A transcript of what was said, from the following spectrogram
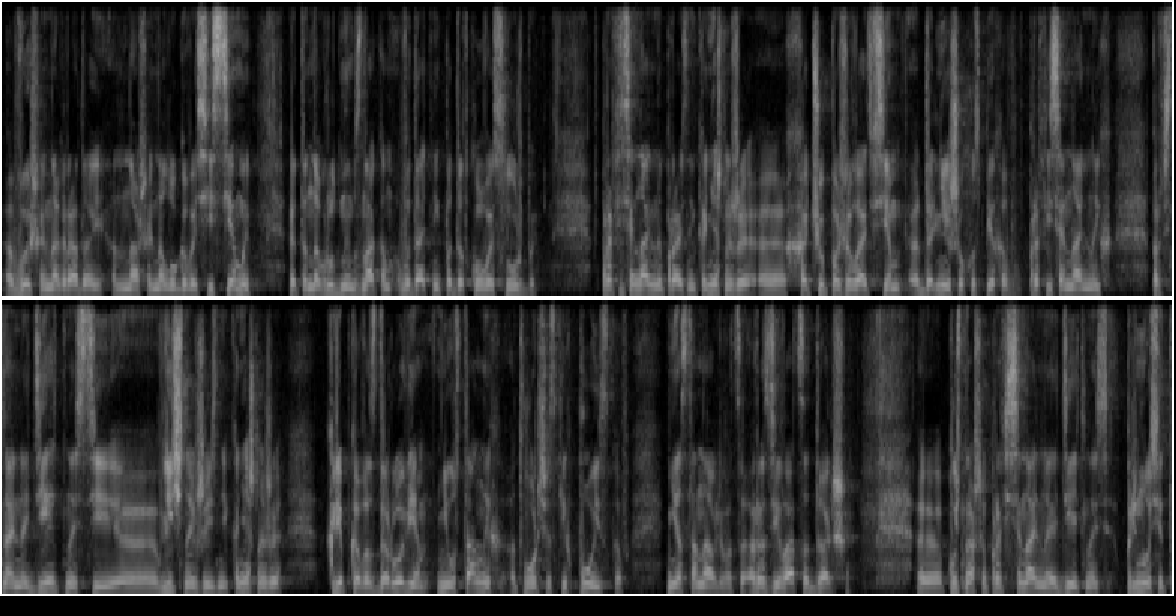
высшей наградой нашей налоговой системы – это нагрудным знаком «Выдатник податковой службы». В профессиональный праздник, конечно же, э, хочу пожелать всем дальнейших успехов в профессиональных, профессиональной деятельности, э, в личной жизни. Конечно же, крепкого здоровья, неустанных творческих поисков, не останавливаться, развиваться дальше. Э, пусть наша профессиональная деятельность приносит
